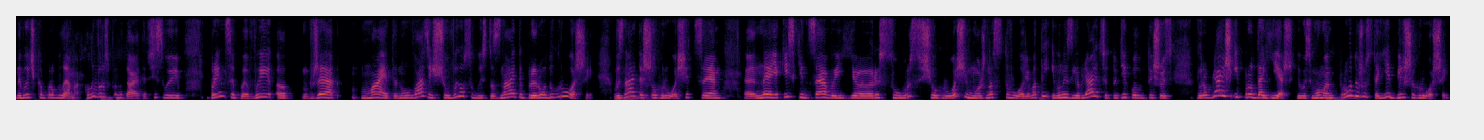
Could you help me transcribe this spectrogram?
невеличка проблема. Коли ви розповідаєте всі свої принципи, ви вже маєте на увазі, що ви особисто знаєте природу грошей. Ви знаєте, що гроші це е, не якийсь кінцевий е, ресурс, що гроші можна створювати, і вони з'являються тоді, коли ти щось виробляєш і продаєш. І ось в момент продажу стає більше грошей.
